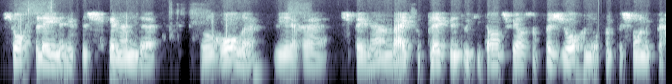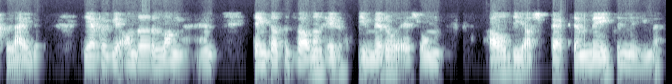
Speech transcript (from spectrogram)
zorgverlener in verschillende rollen weer uh, spelen. Een wijkverpleegkundige doet hij dan weer als een verzorgende of een persoonlijk begeleider. Die hebben weer andere belangen. En ik denk dat het wel een hele goede middel is om al die aspecten mee te nemen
